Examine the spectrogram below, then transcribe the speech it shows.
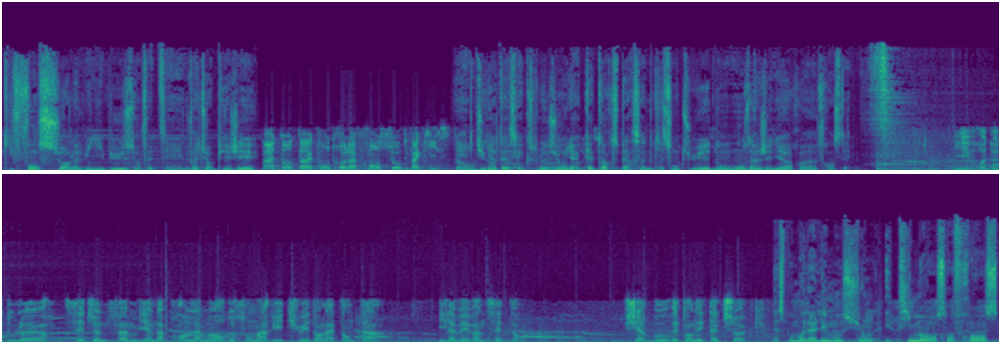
qui fonce sur le minibus. En fait, c'est une voiture piégée. Attentat contre la France au Pakistan. Et une gigantesque explosion. Il y a 14 personnes qui sont tuées, dont 11 ingénieurs français. Ivre de douleur, cette jeune femme vient d'apprendre la mort de son mari tué dans l'attentat. Il avait 27 ans. Cherbourg est en état de choc. À ce moment-là, l'émotion est immense en France.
